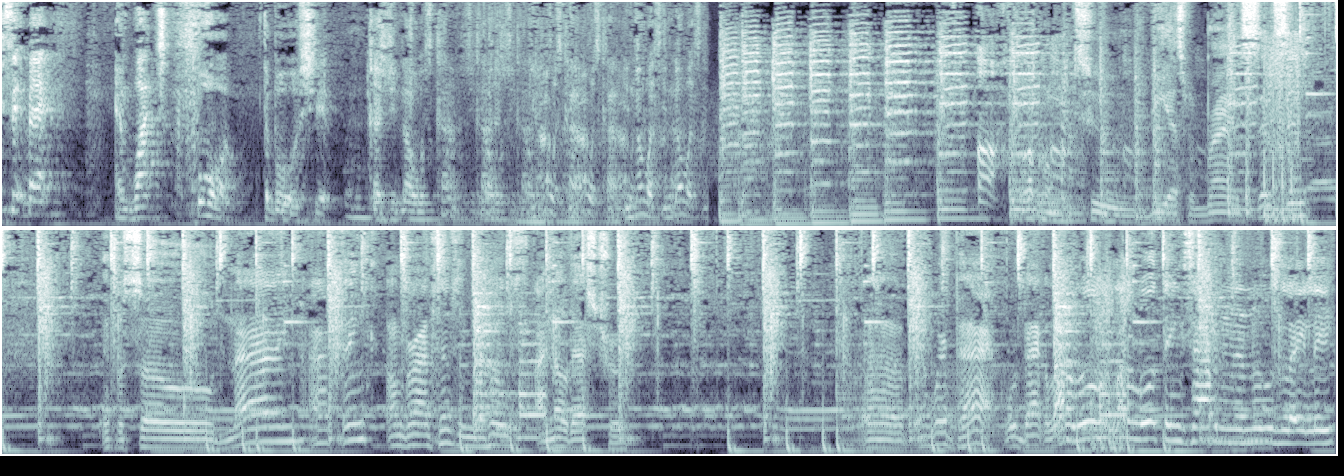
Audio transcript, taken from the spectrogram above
Sit back and watch for the bullshit because you know what's coming. You know what's coming. You know what's coming. What's coming. You know what's. You know what's. Welcome to BS with Brian Simpson, episode nine, I think. I'm Brian Simpson, your host. I know that's true. Uh, and we're back. We're back. A lot of little, a lot of little things happening in the news lately.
